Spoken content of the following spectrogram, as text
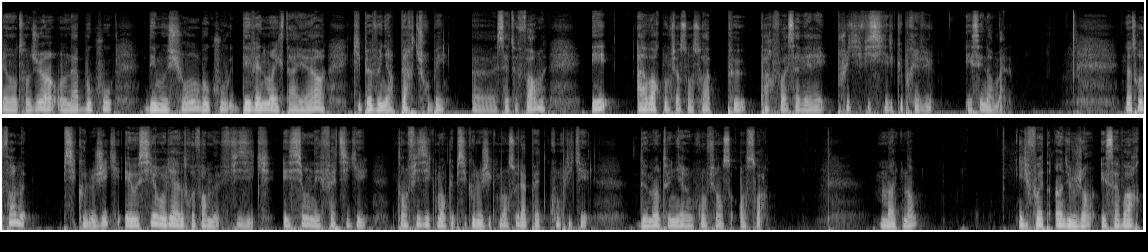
bien entendu, hein, on a beaucoup d'émotions, beaucoup d'événements extérieurs qui peuvent venir perturber euh, cette forme et avoir confiance en soi peut parfois s'avérer plus difficile que prévu et c'est normal. Notre forme psychologique est aussi reliée à notre forme physique et si on est fatigué, tant physiquement que psychologiquement, cela peut être compliqué de maintenir une confiance en soi. Maintenant, il faut être indulgent et savoir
